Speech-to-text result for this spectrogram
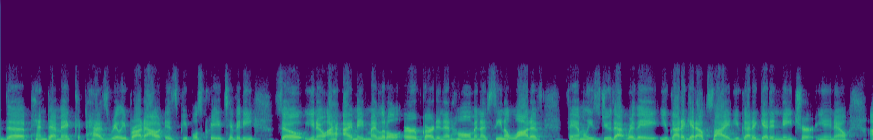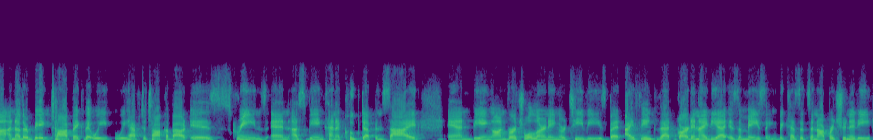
the pandemic has really brought out is people's creativity. So, you know, I, I made my little herb garden at home and I've seen a lot of families do that where they you got to get outside you got to get in nature you know? Uh, another big topic that we we have to talk about is screens and us being kind of cooped up inside and being on virtual learning or tvs but i think that garden idea is amazing because it's an opportunity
